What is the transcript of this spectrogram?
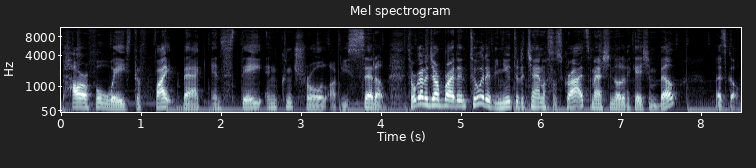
powerful ways to fight back and stay in control of your setup. So we're gonna jump right into it. If you're new to the channel, subscribe, smash the notification bell. Let's go.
